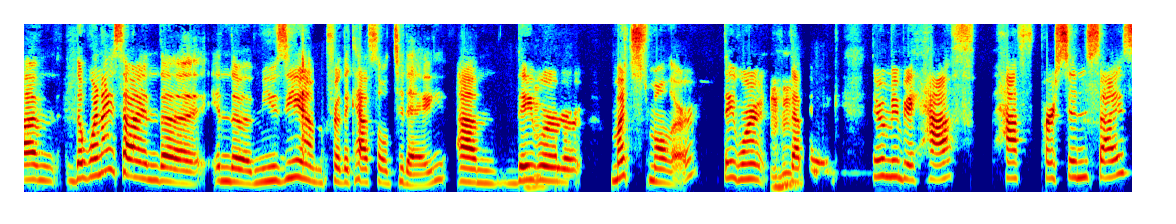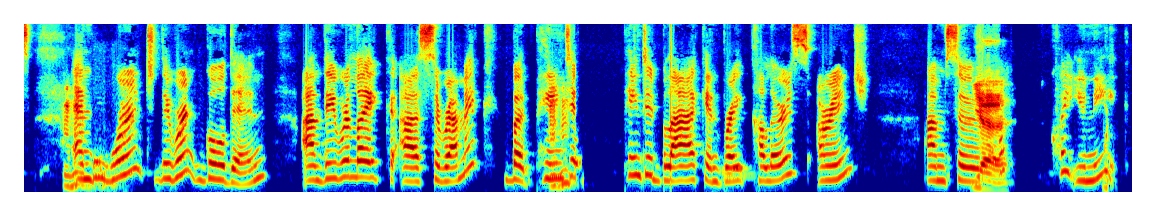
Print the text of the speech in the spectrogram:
Um, the one I saw in the in the museum for the castle today, um, they Mhm. were much smaller. They weren't Mhm. that big. They were maybe half half person size, Mhm. and they weren't they weren't golden. Um, they were like uh, ceramic, but painted painted black and bright colors, orange. Um, so Yeah, quite unique.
